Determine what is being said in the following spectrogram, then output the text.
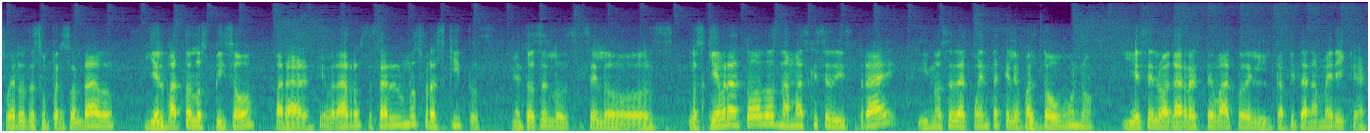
sueros de super soldado. Y el vato los pisó para quebrarlos. Están en unos frasquitos. Entonces los, se los los quiebra a todos, nada más que se distrae y no se da cuenta que le faltó uno. Y ese lo agarra este vato, el Capitán América.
